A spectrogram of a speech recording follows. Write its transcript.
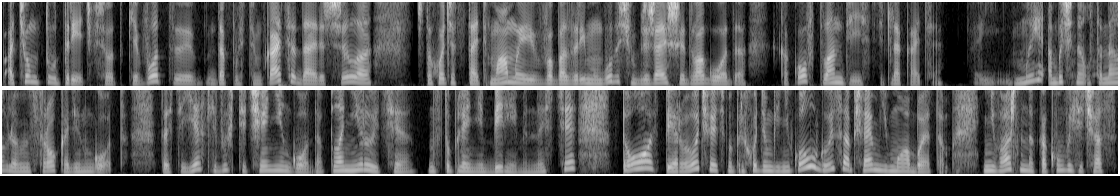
о чем тут речь все-таки? Вот, э, допустим, Катя, да, решила, что хочет стать мамой в обозримом будущем в ближайшие два года. Каков план действий для Кати? Мы обычно устанавливаем срок один год. То есть если вы в течение года планируете наступление беременности, то в первую очередь мы приходим к гинекологу и сообщаем ему об этом. Неважно, на каком вы сейчас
